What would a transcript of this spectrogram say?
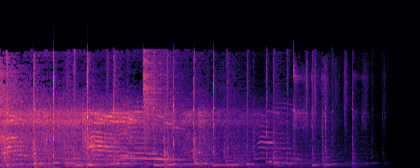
Thank you.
